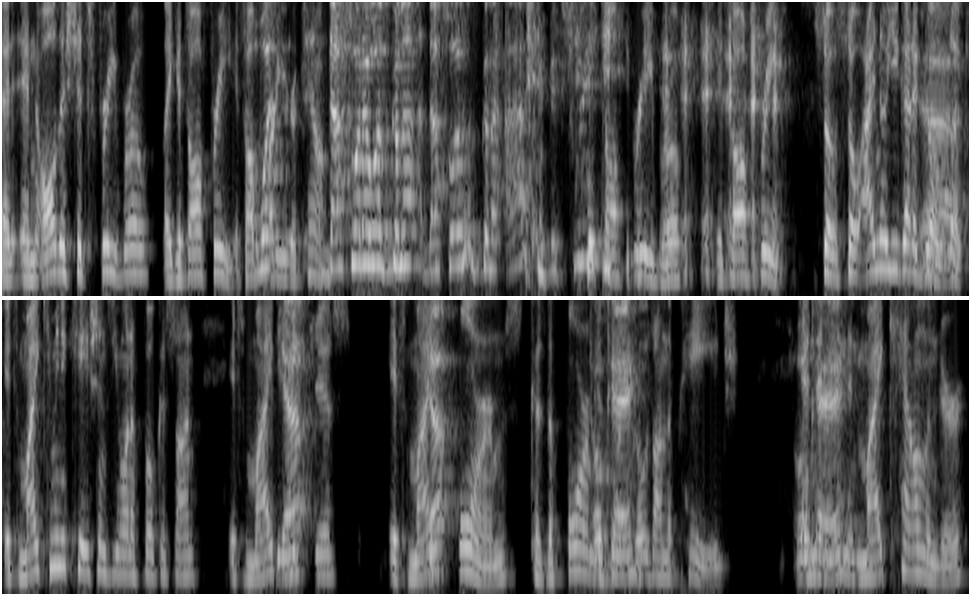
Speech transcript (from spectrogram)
That and all this shit's free, bro. Like it's all free. It's all What- part of your account. That's what I was gonna. That's what I was gonna ask. If it's free, It's all free, bro. It's all free. So so I know you got to go. Yeah. Look, it's my communications you want to focus on. It's my Yeah. pages. It's my Yep. forms because the form is Okay. what goes on the page, Okay. and then and then my calendar.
